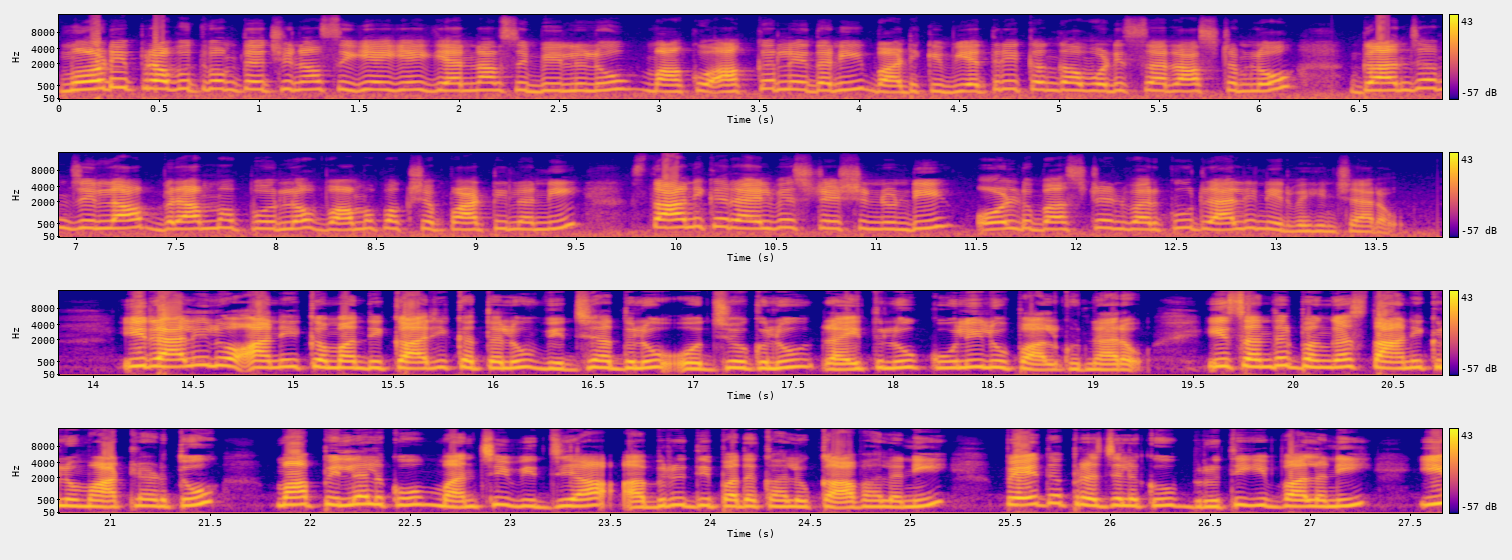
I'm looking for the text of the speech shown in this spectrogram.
మోడీ ప్రభుత్వం తెచ్చిన సీఏఏ ఎన్ఆర్సీ బిల్లులు మాకు అక్కర్లేదని వాటికి వ్యతిరేకంగా ఒడిశా రాష్ట్రంలో గంజాం జిల్లా బ్రహ్మపూర్లో వామపక్ష పార్టీలన్నీ స్థానిక రైల్వే స్టేషన్ నుండి ఓల్డ్ బస్టాండ్ వరకు ర్యాలీ నిర్వహించారు. ఈ ర్యాలీలో అనేక మంది కార్యకర్తలు విద్యార్థులు ఉద్యోగులు రైతులు కూలీలు పాల్గొన్నారు ఈ సందర్భంగా స్థానికులు మాట్లాడుతూ మా పిల్లలకు మంచి విద్య అభివృద్ధి పథకాలు కావాలని పేద ప్రజలకు భృతి ఇవ్వాలని ఈ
